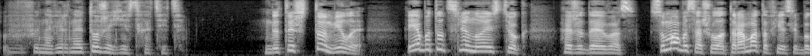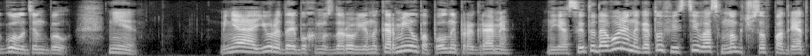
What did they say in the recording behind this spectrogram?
вы, наверное, тоже есть хотите?» «Да ты что, милая, я бы тут слюной истек, ожидая вас. С ума бы сошел от ароматов, если бы голоден был. Не, меня Юра, дай бог ему здоровья, накормил по полной программе. Я сыт и доволен и готов вести вас много часов подряд.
